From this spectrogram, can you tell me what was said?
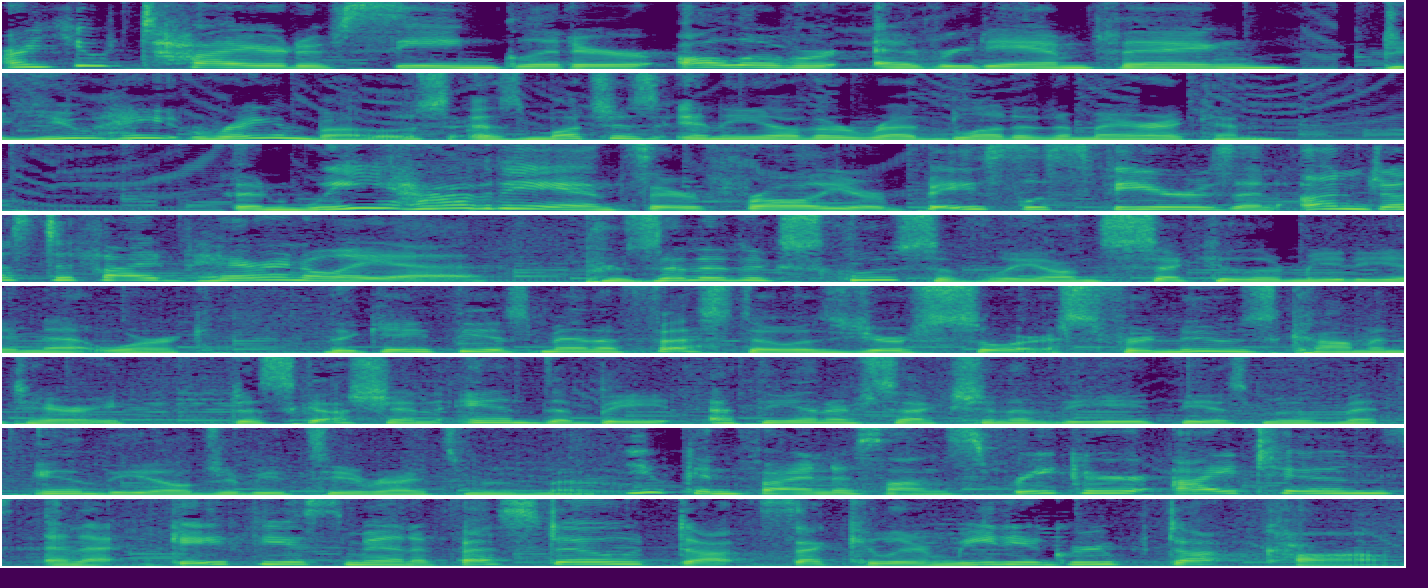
Are you tired of seeing glitter all over every damn thing? Do you hate rainbows as much as any other red blooded American? Then we have the answer for all your baseless fears and unjustified paranoia. Presented exclusively on Secular Media Network, the Gaytheist Manifesto is your source for news, commentary, discussion, and debate at the intersection of the atheist movement and the LGBT rights movement. You can find us on Spreaker, iTunes, and at gaytheistmanifesto.secularmediagroup.com.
